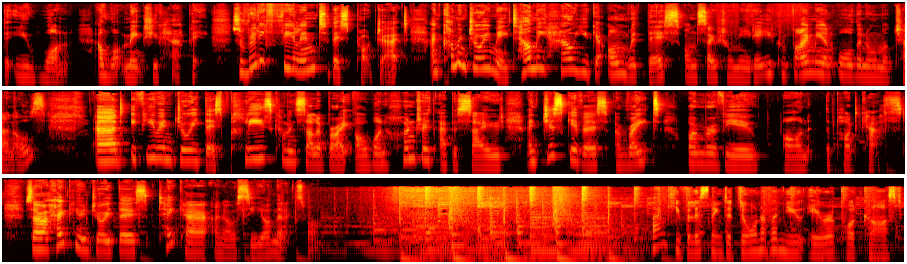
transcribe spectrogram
that you want and what makes you happy. So, really feel into this project and come and join me. Tell me how you get on with this on social media. You can find me on all the normal channels. And if you enjoyed this, please come and celebrate our 100th episode and just give us a rate and review on the podcast. So, I hope you enjoyed this. Take care, and I will see you on the next one. Thank you for listening to Dawn of a New Era podcast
